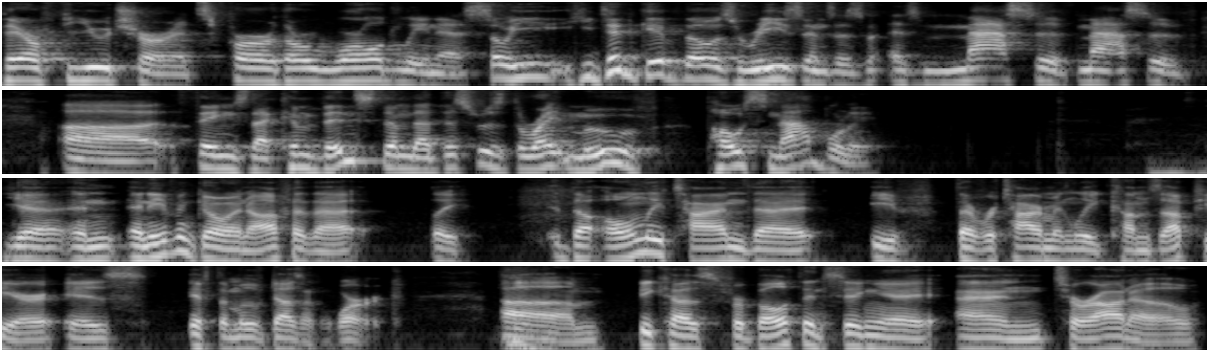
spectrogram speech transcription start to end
their future, it's for their worldliness. So he he did give those reasons as as massive, massive uh, things that convinced them that this was the right move post Napoli. Yeah, and and even going off of that, like the only time that if the retirement league comes up here is if the move doesn't work. Hmm. Um, because for both Insigne and Toronto,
